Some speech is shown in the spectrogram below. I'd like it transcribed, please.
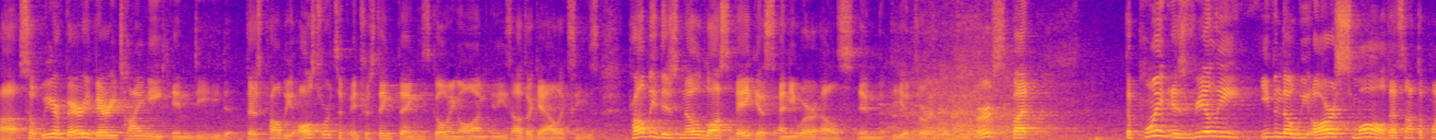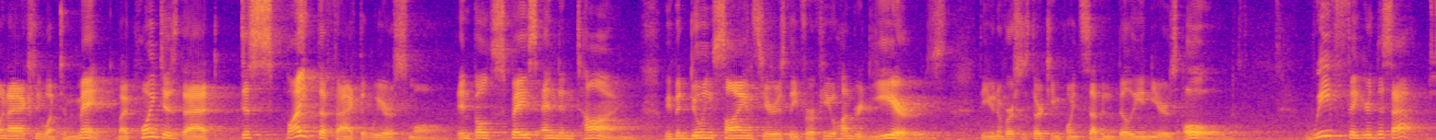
Uh, so we are very, very tiny indeed. There's probably all sorts of interesting things going on in these other galaxies. Probably there's no Las Vegas anywhere else in the observable universe, but the point is really, even though we are small, that's not the point I actually want to make. My point is that despite the fact that we are small, in both space and in time, we've been doing science seriously for a few hundred years. The universe is 13.7 billion years old. We've figured this out.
